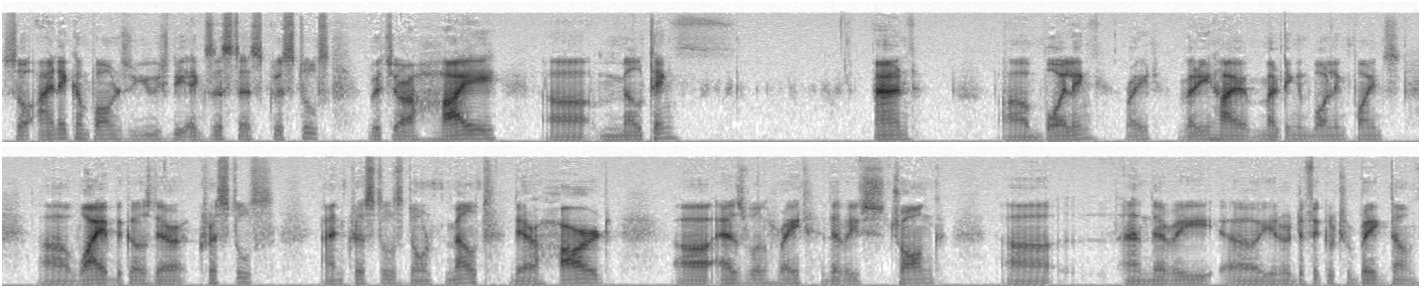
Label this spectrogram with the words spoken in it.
So ionic compounds usually exist as crystals which are high uh, melting and uh, boiling right? Very high melting and boiling points. Uh, why? Because they're crystals and crystals don't melt. They're hard uh, as well right? They're very strong uh, and they're very uh, you know difficult to break down.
